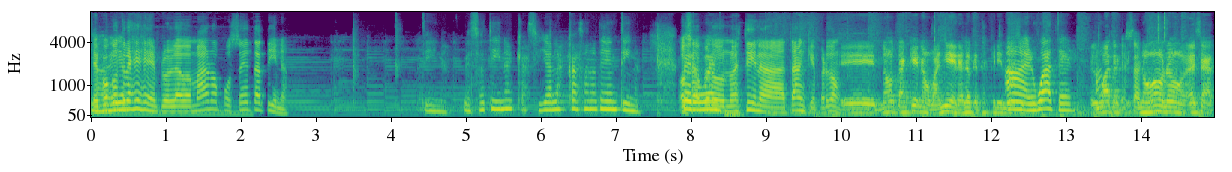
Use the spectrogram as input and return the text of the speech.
Te pongo tres ejemplos: lavamano, poseta, tina. Tina. Eso tina, casi ya las casas no tienen tina. O Pero sea, bueno. pero no es tina, tanque, perdón. Eh, no, tanque no, bañera es lo que estás queriendo Ah, decir. el water. El Ah, water. exacto. No, no, o sea,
